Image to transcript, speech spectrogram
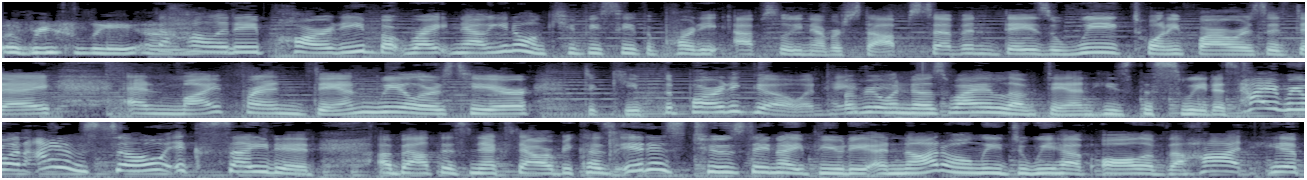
uh, recently. the Um, holiday party, but right now, you know, on QVC, the party absolutely never stops. Seven days a week, 24 hours a day. And my friend Dan Wheeler's here to keep the party going. Hey, everyone knows why I love Dan. He's the sweetest. Hi, everyone. I am so excited about this next hour because it is Tuesday Night Beauty. And not only do we have all of the hot, hip,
